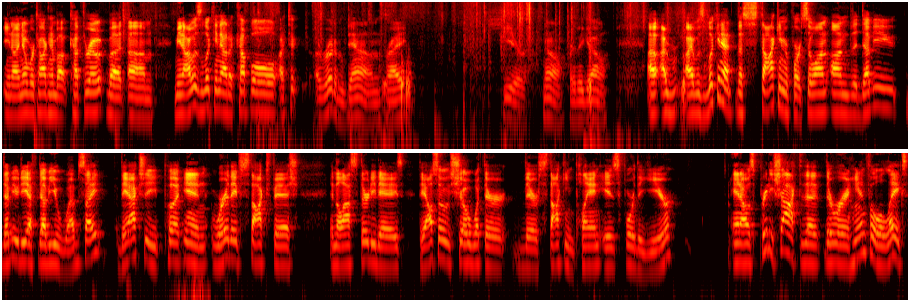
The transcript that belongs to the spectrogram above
you know, I know we're talking about cutthroat, but um, I mean, I was looking at a couple. I took, I wrote them down right here. No, where they go? I, I, was looking at the stocking report. So on on the W WDFW website, they actually put in where they've stocked fish in the last 30 days. They also show what their their stocking plan is for the year. And I was pretty shocked that there were a handful of lakes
